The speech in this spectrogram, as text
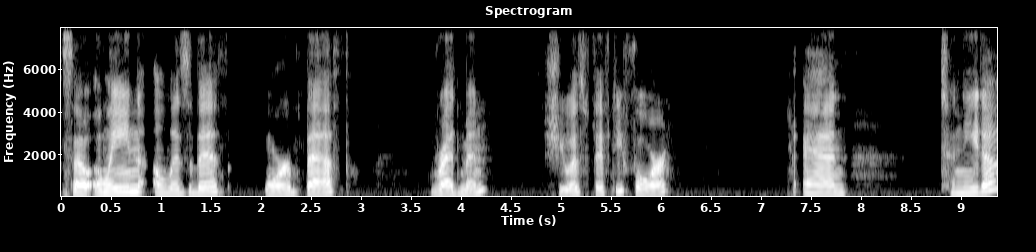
So Allene Elizabeth or Beth Redmon. She was 54. And Tonita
